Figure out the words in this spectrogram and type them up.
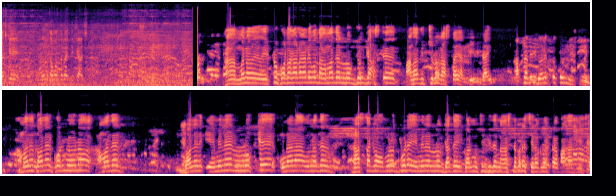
আজকে মমতা বন্দ্যোপাধ্যায় দিকে আছে হ্যাঁ মানে একটু কথা কাটাকাটি বলতে আমাদের লোকজনকে আসতে বাধা দিচ্ছিল রাস্তায় আর কি এটাই। আপনাদের দলের তো কর্মী। আমাদের দলের কর্মী হলো আমাদের দলের এমএলএ এর লোককে ওনারা ওনাদের রাস্তাকে অবরোধ করে এমএলএ এর লোক যাতে এই কর্মসূচিতে না আসতে পারে সেরকম একটা বাধা দিয়েছে।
